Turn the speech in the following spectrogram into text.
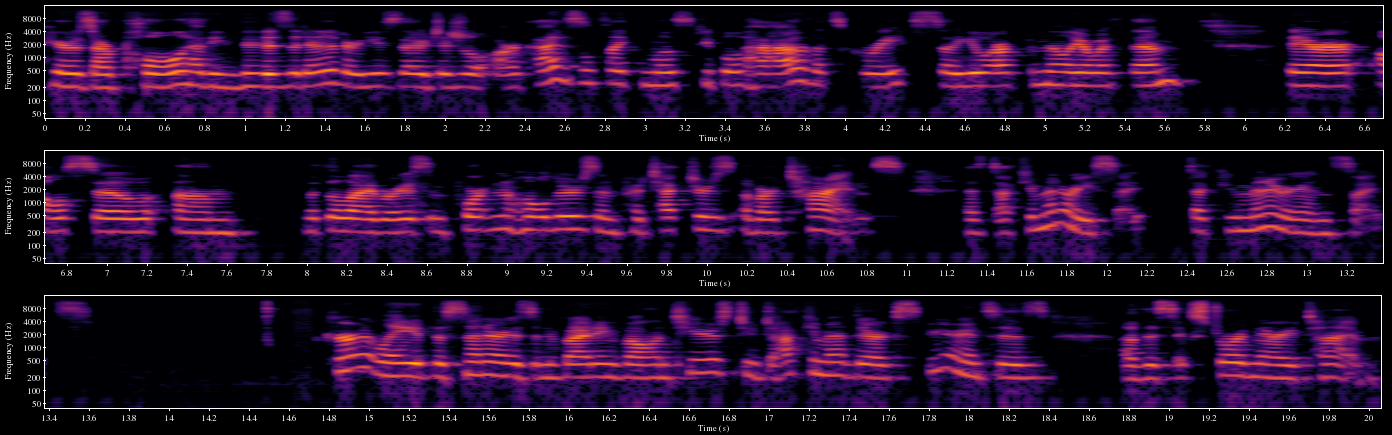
Here's our poll. Have you visited or used their digital archives? Looks like most people have. That's great. So you are familiar with them. They are also, um, with the libraries, important holders and protectors of our times as documentary site, documentarian sites. Currently, the center is inviting volunteers to document their experiences of this extraordinary time.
